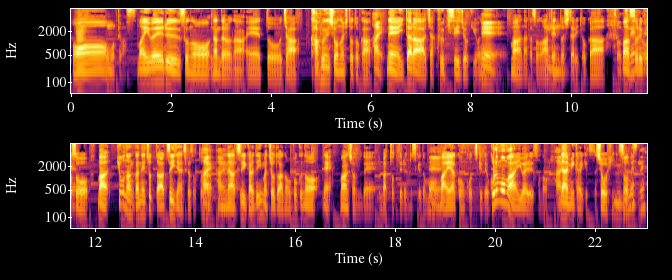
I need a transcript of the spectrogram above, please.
思ってます。まあ、いわゆる、その、なんだろうな、えっ、と、じゃあ、花粉症の人とか、はい。ね、いたら、じゃあ空気清浄機をね、ええまあなんかそのアテンドしたりとか、そうですねまあそれこ、そ、まあ今日なんかね、ちょっと暑いじゃないですか、外が。はいはいね暑いからで、今ちょうどあの僕のね、マンションで今撮ってるんですけども、ええまあエアコンこうつけてる。これもまあいわゆるそのはい悩み解決の商品ええですよね。そうですね。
